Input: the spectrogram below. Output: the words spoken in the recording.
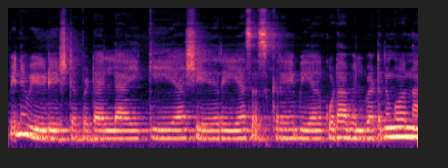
പിന്നെ വീഡിയോ ഇഷ്ടപ്പെട്ടാൽ ലൈക്ക് ചെയ്യുക ഷെയർ ചെയ്യുക സബ്സ്ക്രൈബ് ചെയ്യുക. കൂടെ ആ ബെൽ ബട്ടണും കൂടെ ഒന്ന്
